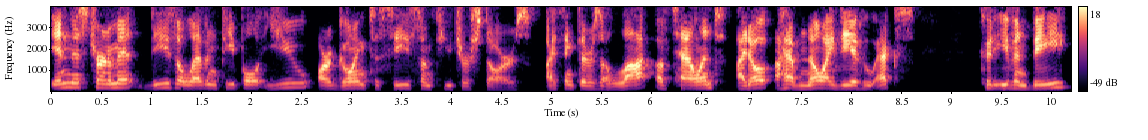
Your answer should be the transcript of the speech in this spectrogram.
in this tournament, these 11 people, you are going to see some future stars. I think there's a lot of talent. I don't, I have no idea who X could even be,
